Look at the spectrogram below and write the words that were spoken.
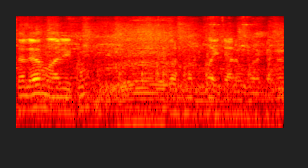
السلام عليكم. ورحمة الله تعالى وبركاته.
